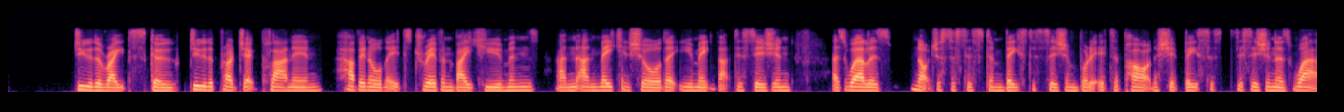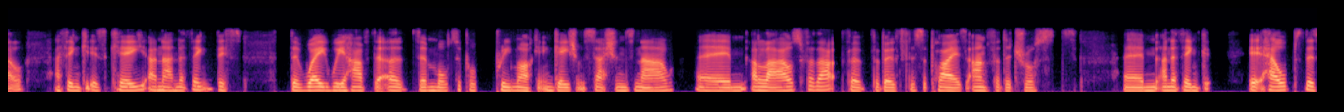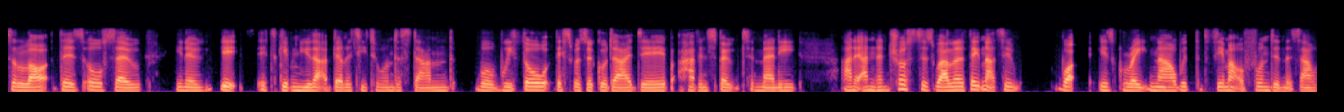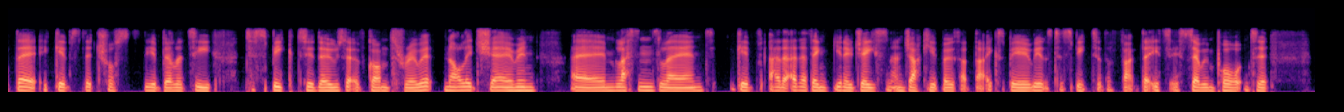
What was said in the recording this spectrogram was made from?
do the right scope, do the project planning, having all that it's driven by humans, and and making sure that you make that decision as well as not just a system based decision, but it's a partnership based decision as well, I think is key. And, and I think this, the way we have the, uh, the multiple pre market engagement sessions now um, allows for that for, for both the suppliers and for the trusts. Um, and I think it helps. There's a lot, there's also, you know, it, it's given you that ability to understand, well, we thought this was a good idea, but having spoke to many and, and, and trust as well. And I think that's what is great now with the, the amount of funding that's out there. It gives the trust the ability to speak to those that have gone through it, knowledge sharing, um, lessons learned. Give and, and I think you know Jason and Jaki have both had that experience to speak to the fact that it's, it's so important to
